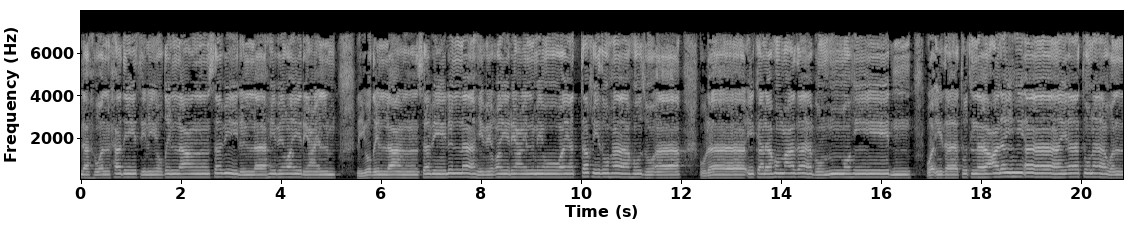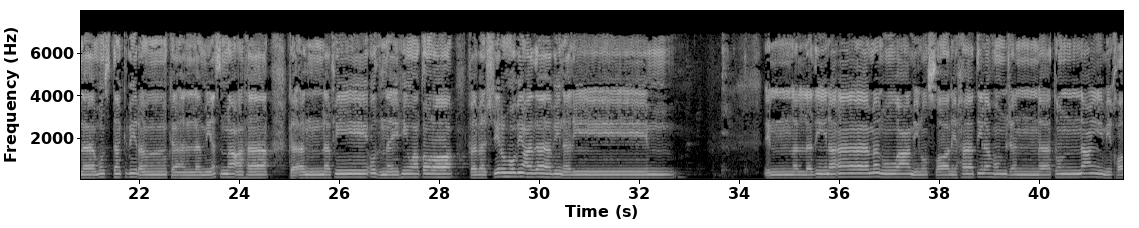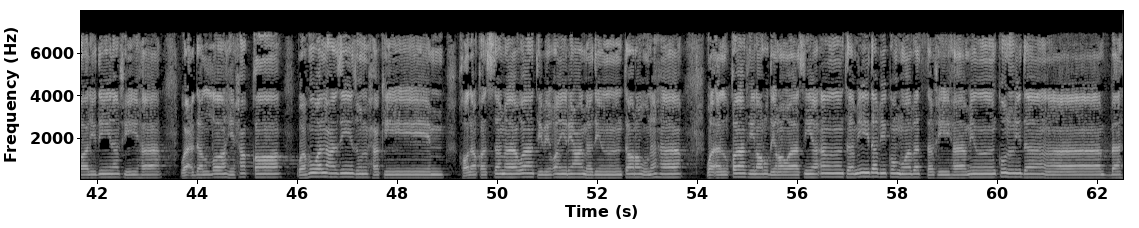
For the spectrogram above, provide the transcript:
لهو الحديث ليضل عن سبيل الله بغير علم. ليضل عن سبيل الله بغير علم ويتخذها هزؤا. أولئك لهم عذاب مهين. وإذا تتلى عليه آياتنا ولى مستكبرا كأن لم يسمعها كأن في أذنيه وقرا فبشره بعذاب أليم. إن الذين آمنوا وعملوا الصالحات لهم جنات النعيم خالدين فيها وعد الله حقا وهو العزيز الحكيم. خلق السماوات بغير عمد ترونها وألقى في الأرض رواسي أن تميد بكم وبث فيها من كل دابة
